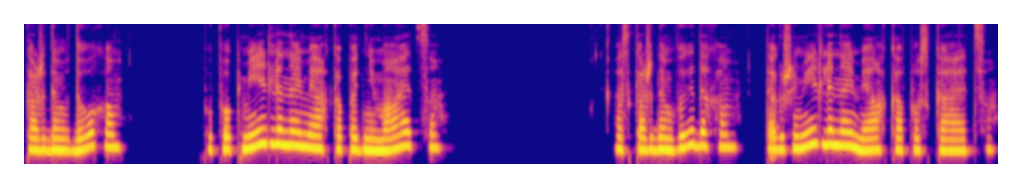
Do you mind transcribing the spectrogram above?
Каждым вдохом пупок медленно и мягко поднимается, а с каждым выдохом также медленно и мягко опускается.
